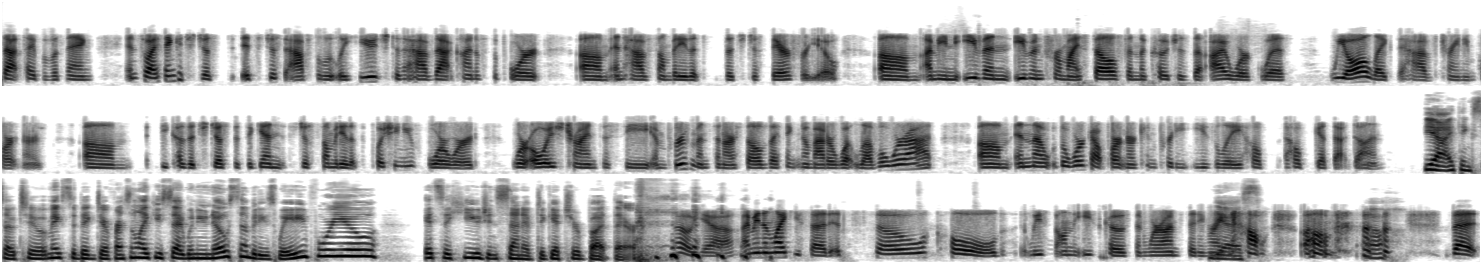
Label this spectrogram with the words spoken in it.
That type of a thing. And so I think it's just it's just absolutely huge to have that kind of support um, and have somebody that's that's just there for you. Um, I mean, even even for myself and the coaches that I work with, we all like to have training partners um, because it's just it's again it's just somebody that's pushing you forward we're always trying to see improvements in ourselves. I think no matter what level we're at, um, and the, the workout partner can pretty easily help help get that done. Yeah, I think so too. It makes a big difference. And like you said, when you know somebody's waiting for you, it's a huge incentive to get your butt there. oh yeah, I mean, and like you said, it's so cold, at least on the East Coast and where I'm sitting right yes. now. Um, oh. that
